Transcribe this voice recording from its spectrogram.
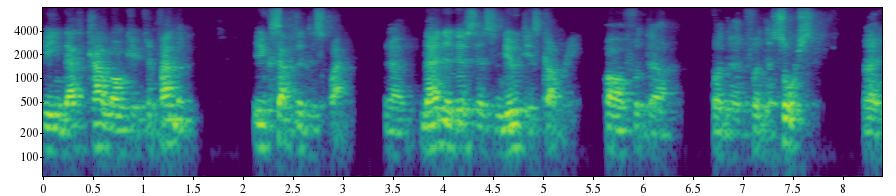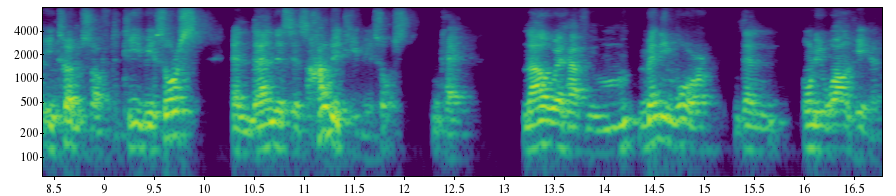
in that catalog. You can find them, except this one. You know, then this is new discovery of the for the for the source uh, in terms of the TeV source, and then this is 100 TeV source. Okay, now we have many more than only one here.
